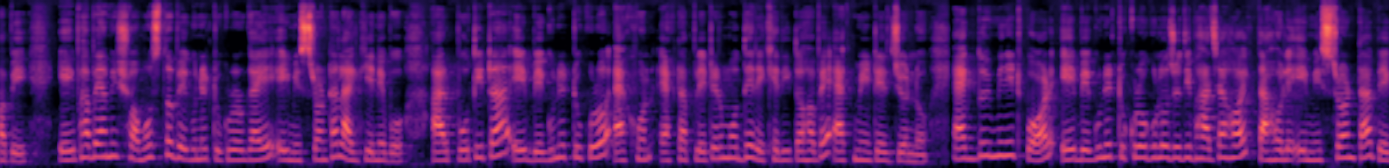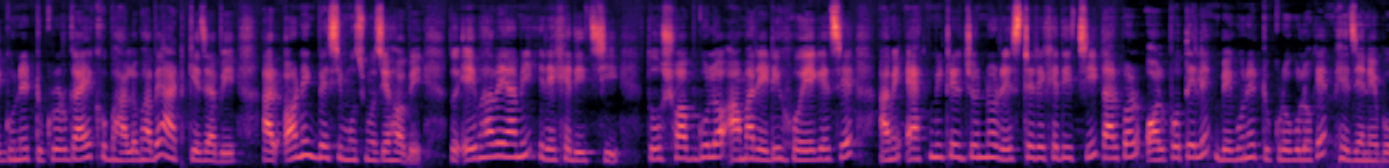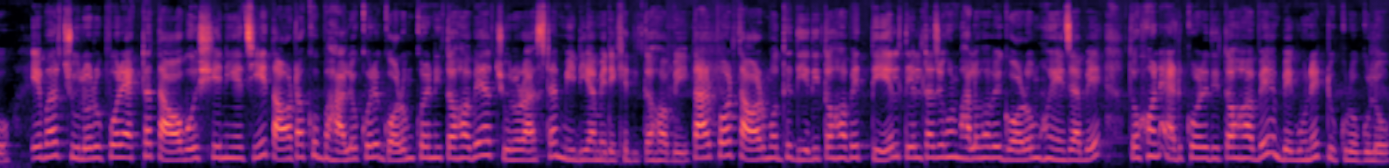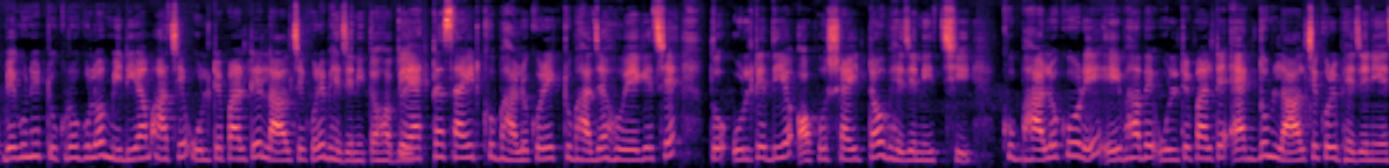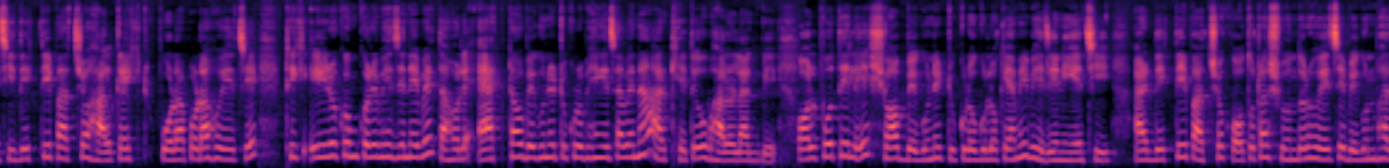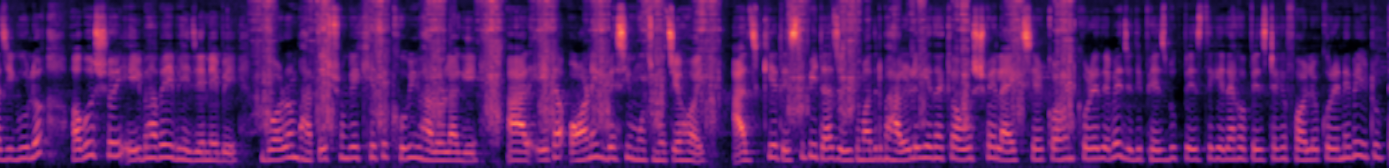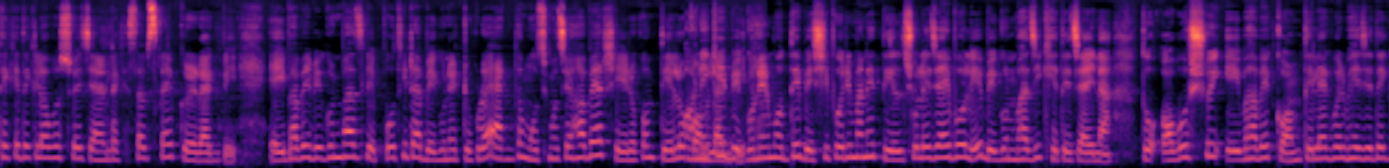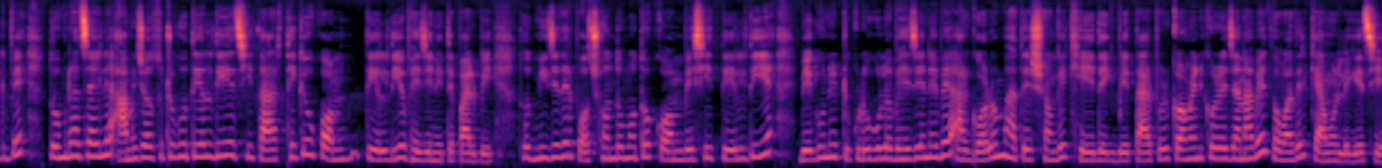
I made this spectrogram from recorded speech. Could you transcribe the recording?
এইভাবে আমি সমস্ত বেগুনের টুকরোর গায়ে এই মিশ্রণটা লাগিয়ে নেব। আর প্রতিটা এই বেগুনের টুকরো এখন একটা প্লেটের মধ্যে রেখে দিতে হবে এক মিনিটের জন্য। এক দুই মিনিট পর এই বেগুনের টুকরোগুলো যদি ভাজা হয়, তাহলে এই মিশ্রণটা বেগুনের টুকরোর গায়ে খুব ভালোভাবে আটকে যাবে আর অনেক বেশি মুচমুচে হবে। তো এইভাবে আমি রেখে দিচ্ছি। তো সবগুলো আমার রেডি হয়ে গেছে। আমি এক মিনিটের জন্য রেস্টে রেখে দিচ্ছি। তারপর অল্প তেলে বেগুনের টুকরোগুলোকে ভেজে নেব। এবার চুলোর উপর একটা তাওয়া বসিয়ে নিয়েছি। তাওয়াটা খুব ভালো করে গরম করে নিতে হবে আর চুলোর আঁচটা মিডিয়ামে রেখে দিতে হবে। তারপর তাওয়ার মধ্যে দিয়ে দিতে হবে তেল। তেলটা যখন ভালোভাবে গরম হয়ে যাবে, তখন অ্যাড করে দিতে হবে বেগুনের টুকরোগুলো। বেগুনের টুকরোগুলো মিডিয়াম আছে উল্টে পাল্টে লালচে করে ভেজে নিতে হবে। একটা সাইড খুব ভালো করে একটু ভাজা হয়ে গেছে। তো উল্টে দিয়ে অপর সাইডটাও ভেজে নিচ্ছি। খুব ভালো করে এইভাবে উল্টে পাল্টে একদম লালচে করে ভেজে নিয়েছি। দেখতেই পাচ্ছ হালকা একটু পোড়া পোড়া হয়েছে। ঠিক এই রকম করে ভেজে নেবে, তাহলে একটাও বেগুনের টুকরো ভেঙে যাবে না আর খেতেও ভালো লাগবে। অল্প তেলে সব বেগুনের টুকরোগুলোকে আমি ভেজে নিয়েছি। আর দেখতেই পাচ্ছ কতটা সুন্দর হয়েছে বেগুন ভাজিগুলো। অবশ্যই এইভাবেই ভেজে নেবে। গরম ভাতের সঙ্গে খেতে খুবই ভালো লাগে। আর এটা অনেক বেশি মুচমুচে হয়। আজকের রেসিপিটা যদি তোমাদের ভালো লেগে থাকে, অবশ্যই লাইক, শেয়ার, কমেন্ট করে দেবে। যদি ফেসবুক পেজ থেকে দেখো, পেজটাকে ফলো করে নেবে। ইউটিউব থেকে দেখলে অবশ্যই চ্যানেলটাকে সাবস্ক্রাইব করে রাখবে। এইভাবে বেগুন ভাজলে প্রতিটা বেগুনের টুকরো একদম মুচমুচে হবে আর সেই রকম তেলও কম লাগবে। বেগুনের মধ্যে বেশি পরিমাণে তেল চলে যায় বলে বেগুন ভাজি খেতে চায় না। তো অবশ্যই এইভাবে কম তেলে একবার ভেজে দেখবে। তোমরা চাইলে আমি যতটুকু তেল দিয়েছি তার থেকেও কম তেল দিয়ে ভেজে নিতে পারবে। তো নিজেদের পছন্দ মতো কম বেশি তেল দিয়ে বেগুনের টুকরোগুলো ভেজে নেবে আর গরম ভাতের সঙ্গে খেয়ে দেখবে। তারপর কমেন্ট করে জানাবে তোমাদের কেমন লেগেছে।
